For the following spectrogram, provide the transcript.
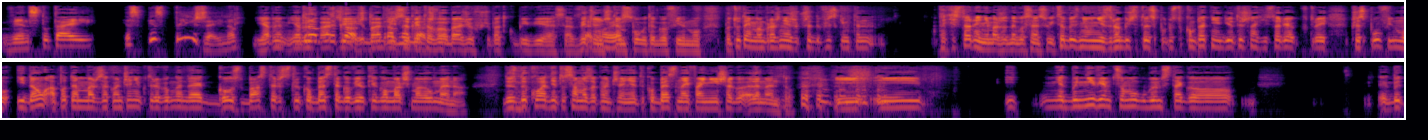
Więc tutaj jest, jest bliżej. No. Ja bym, ja bym Drobne bardziej, kroczki, bardziej sobie to kroczki. wyobraził w przypadku BVS-a. Wyciąć Tak mówisz? pół tego filmu. Bo tutaj mam wrażenie, że przede wszystkim ten, ta historia nie ma żadnego sensu i co by z nią nie zrobić, to jest po prostu kompletnie idiotyczna historia, w której przez pół filmu idą, a potem masz zakończenie, które wygląda jak Ghostbusters, tylko bez tego wielkiego Marshmallowmana. To jest dokładnie to samo zakończenie, tylko bez najfajniejszego elementu. I, i, i jakby nie wiem, co mógłbym z tego, jakby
